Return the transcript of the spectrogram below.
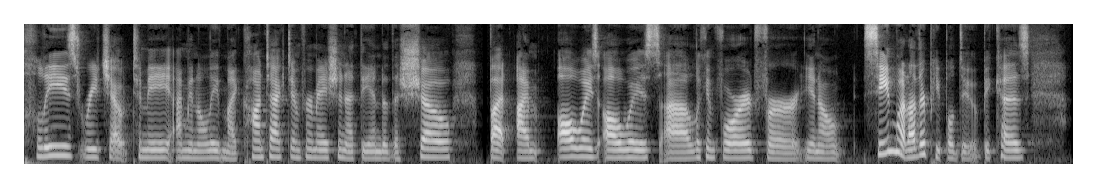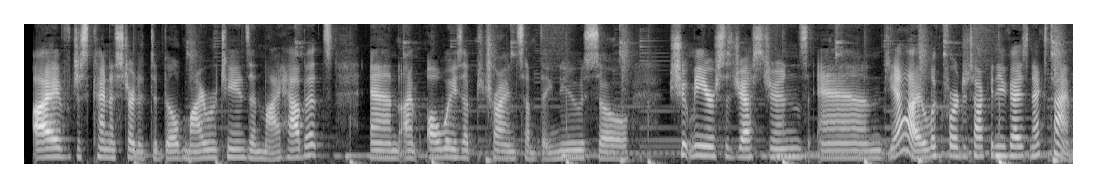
please reach out to me. I'm going to leave my contact information at the end of the show, but I'm always, always uh, looking forward for, you know, seeing what other people do because I've just kind of started to build my routines and my habits, and I'm always up to trying something new. So shoot me your suggestions, and yeah, I look forward to talking to you guys next time.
